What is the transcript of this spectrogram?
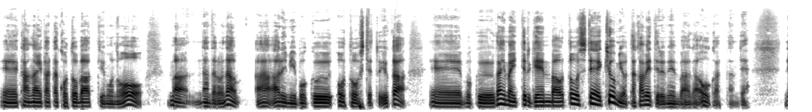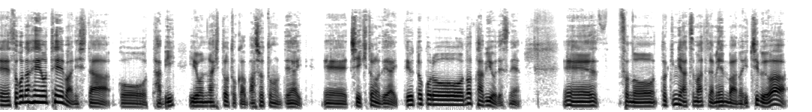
えー、考え方、言葉っていうものを、まあ、なんだろうな、あある意味僕を通してというか、えー、僕が今言ってる現場を通して興味を高めてるメンバーが多かったんで、で、そこら辺をテーマにした、こう、旅、いろんな人とか場所との出会い、えー、地域との出会いっていうところの旅をですね、えー、その時に集まってたメンバーの一部は、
